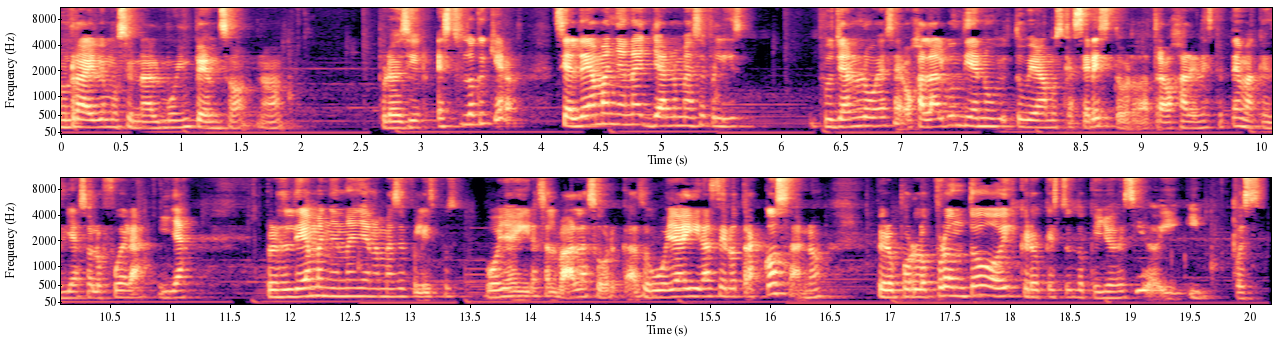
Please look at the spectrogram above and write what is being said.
un raid emocional muy intenso, ¿no? Pero decir, esto es lo que quiero. Si al día de mañana ya no me hace feliz, pues ya no lo voy a hacer. Ojalá algún día no tuviéramos que hacer esto, ¿verdad? Trabajar en este tema, que ya solo fuera y ya. Pero si el día de mañana ya no me hace feliz, pues voy a ir a salvar a las orcas o voy a ir a hacer otra cosa, ¿no? Pero por lo pronto hoy creo que esto es lo que yo decido y, pues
